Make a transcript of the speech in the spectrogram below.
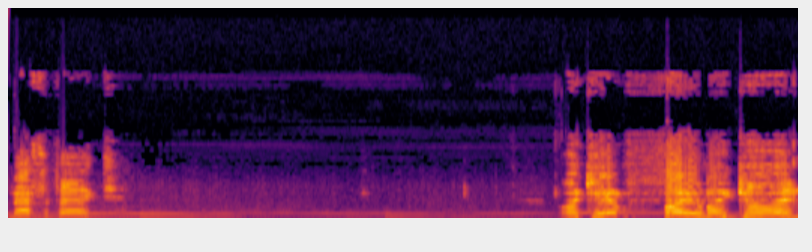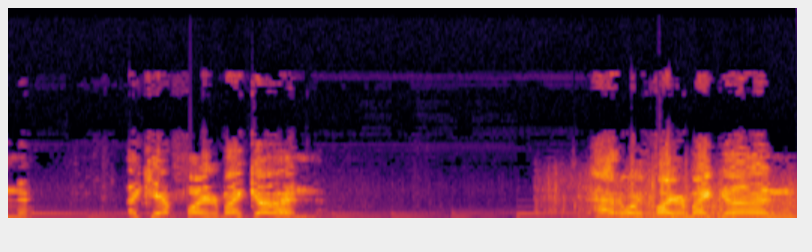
Mass Effect. I can't fire my gun! I can't fire my gun! How do I fire my gun?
